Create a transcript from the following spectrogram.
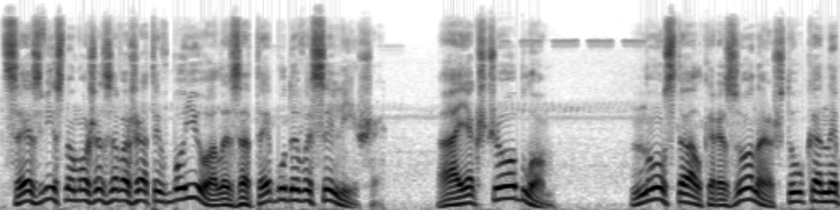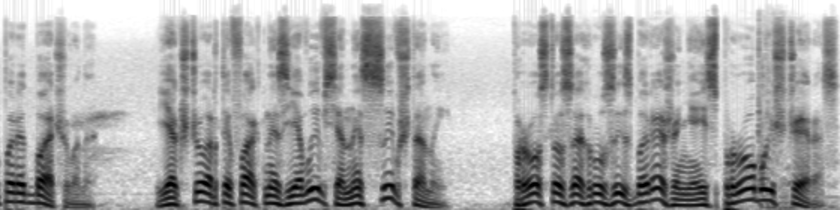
Це, звісно, може заважати в бою, але зате буде веселіше. А якщо облом? Ну, сталкере, зона штука непередбачувана. Якщо артефакт не з'явився, не сси в штани. Просто загрузи збереження і спробуй ще раз.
